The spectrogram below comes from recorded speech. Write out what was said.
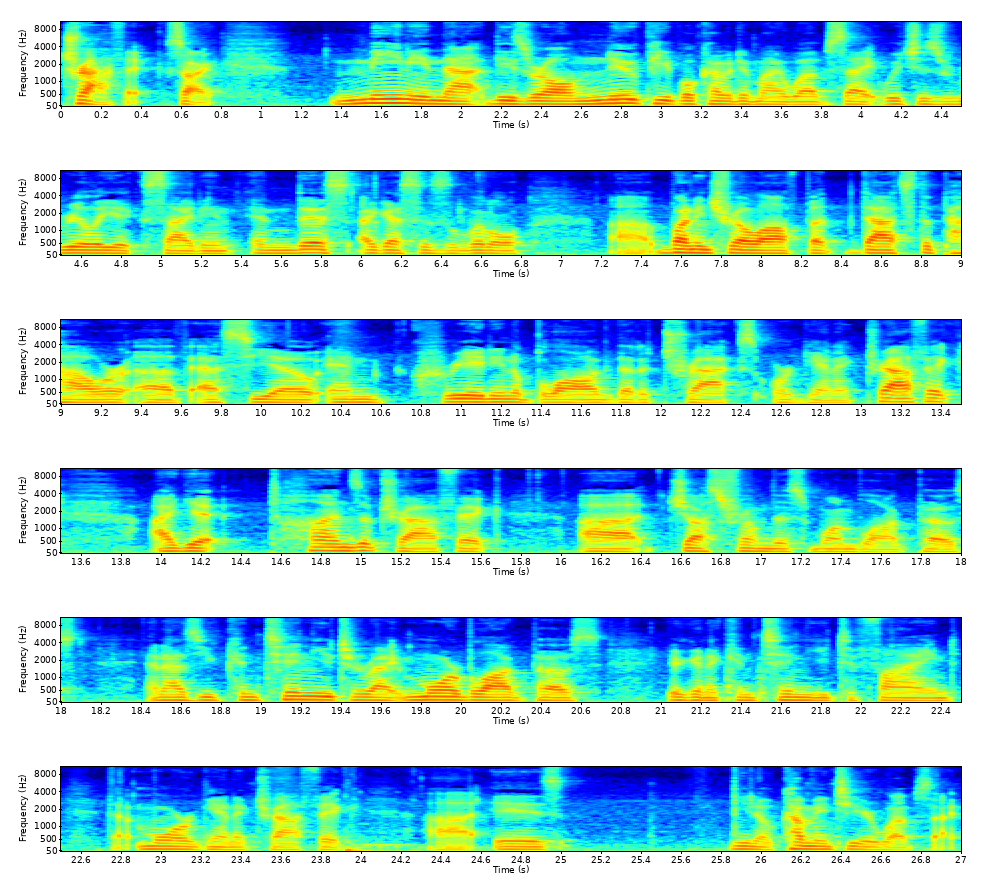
traffic sorry. Meaning that these are all new people coming to my website which is really exciting. And this i guess is a little uh, bunny trail off but that's the power of seo and creating a blog that attracts organic traffic. I get tons of traffic uh, just from this one blog post. And as you continue to write more blog posts, you're going to continue to find that more organic traffic uh, is you know coming to your website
